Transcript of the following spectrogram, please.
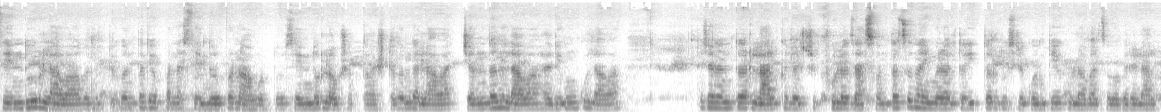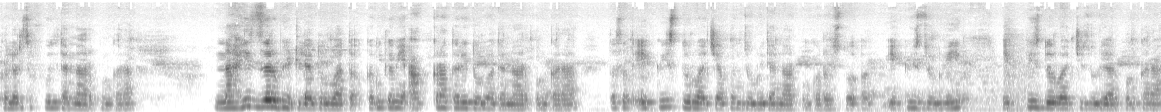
सेंदूर लावा. गणप गणपती बाप्पांना सेंदूर पण आवडतो. सेंदूर लावू शकता. अष्टगंध लावा चंदन लावा हळदीकुंकू लावा. त्याच्यानंतर लाल कलरची फुलं जास्वंताचं नाही मिळालं तर इतर दुसरे कोणतेही गुलाबाचं वगैरे लाल कलरचं फुल त्यांना अर्पण करा. नाहीच जर भेटल्या दुर्वा तर कमी कमी अकरा तरी दुर्वा त्यांना अर्पण करा. तसंच एकवीस दुर्वाची आपण जुडी त्यांना अर्पण करत असतो. एकवीस जुडी एकवीस दुर्वांची जुडी अर्पण करा.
